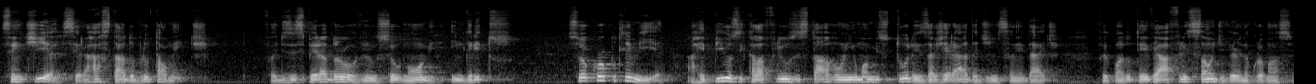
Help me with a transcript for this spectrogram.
sentia ser arrastado brutalmente. Foi desesperador ouvir o seu nome em gritos. Seu corpo tremia, arrepios e calafrios estavam em uma mistura exagerada de insanidade. Foi quando teve a aflição de ver Necromancer.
